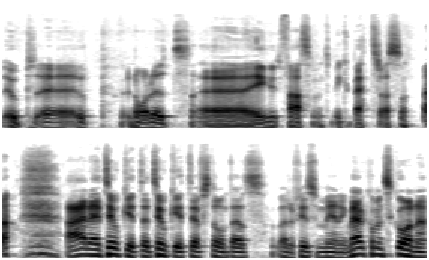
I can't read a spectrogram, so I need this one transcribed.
upp, eh, upp norrut. Eh, är ju fasen inte mycket bättre. Alltså. Nej, det är tokigt. Det är tokigt. Jag förstår inte ens vad det finns för mening. Välkommen till Skåne.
